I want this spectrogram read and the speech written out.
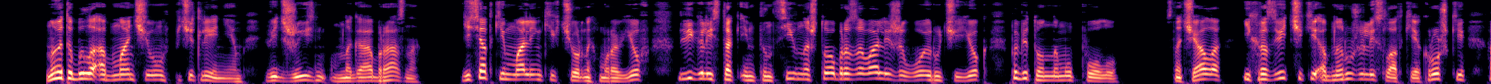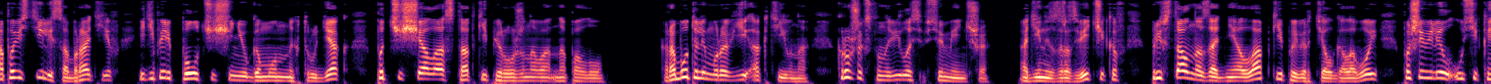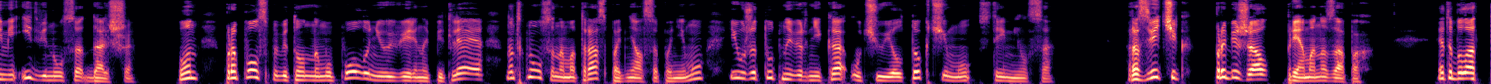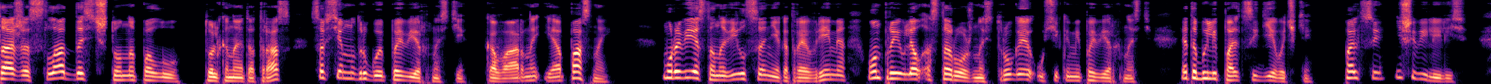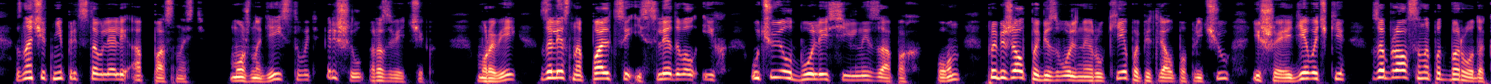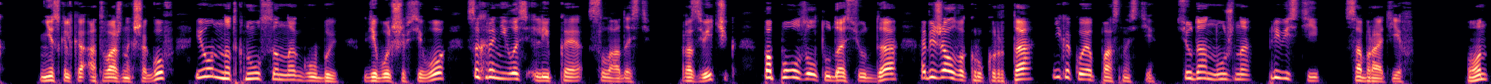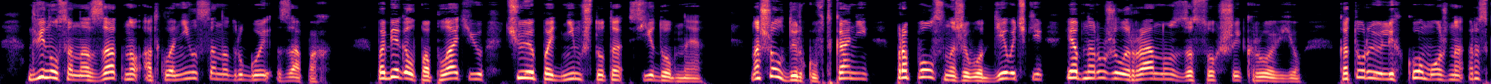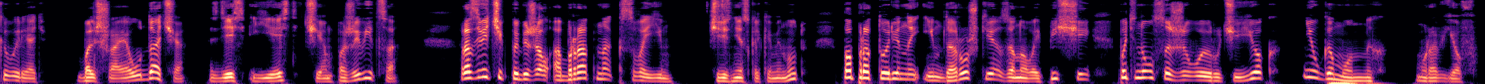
Но это было обманчивым впечатлением, ведь жизнь многообразна. Десятки маленьких черных муравьев двигались так интенсивно, что образовали живой ручеек по бетонному полу. Сначала их разведчики обнаружили сладкие крошки, оповестили собратьев, и теперь полчище неугомонных трудяг подчищало остатки пирожного на полу. Работали муравьи активно, крошек становилось все меньше. Один из разведчиков привстал на задние лапки, повертел головой, пошевелил усиками и двинулся дальше. Он прополз по бетонному полу, неуверенно петляя, наткнулся на матрас, поднялся по нему и уже тут наверняка учуял то, к чему стремился. Разведчик пробежал прямо на запах. Это была та же сладость, что на полу, только на этот раз совсем на другой поверхности, коварной и опасной. Муравей остановился некоторое время, он проявлял осторожность, трогая усиками поверхность. Это были пальцы девочки. Пальцы не шевелились. Значит, не представляли опасность. Можно действовать, решил разведчик. Муравей залез на пальцы, исследовал их, учуял более сильный запах. Он пробежал по безвольной руке, попетлял по плечу и шее девочки, забрался на подбородок. Несколько отважных шагов, и он наткнулся на губы, где больше всего сохранилась липкая сладость. Разведчик поползал туда-сюда, обежал вокруг рта, никакой опасности. Сюда нужно привести собратьев. Он двинулся назад, но отклонился на другой запах. Побегал по платью, чуя под ним что-то съедобное. Нашел дырку в ткани, прополз на живот девочки и обнаружил рану с засохшей кровью, которую легко можно расковырять. Большая удача. Здесь есть чем поживиться. Разведчик побежал обратно к своим. Через несколько минут по проторенной им дорожке за новой пищей потянулся живой ручеек неугомонных муравьев.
